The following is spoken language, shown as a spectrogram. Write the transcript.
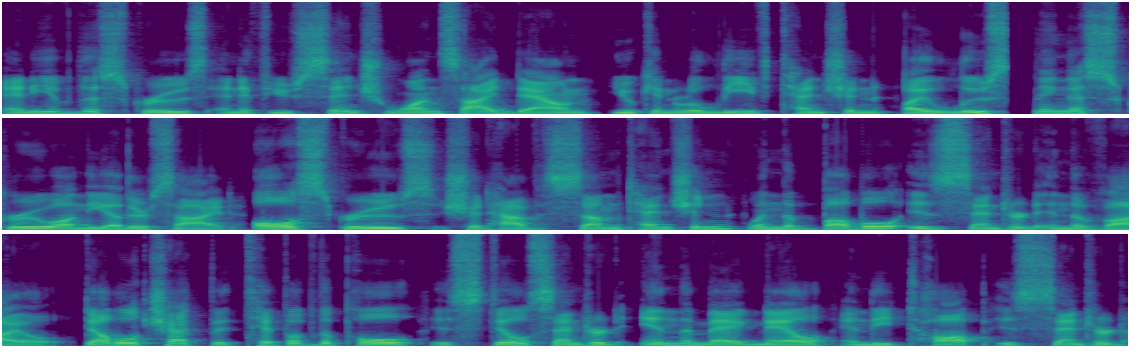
any of the screws and if you cinch one side down, you can relieve tension by loosening a screw on the other side. All screws should have some tension when the bubble is centered in the vial. Double check the tip of the pole is still centered in the mag nail and the top is centered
